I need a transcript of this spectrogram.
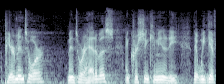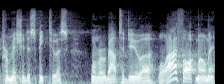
a peer mentor, mentor ahead of us, and Christian community that we give permission to speak to us when we're about to do a, well, I thought moment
